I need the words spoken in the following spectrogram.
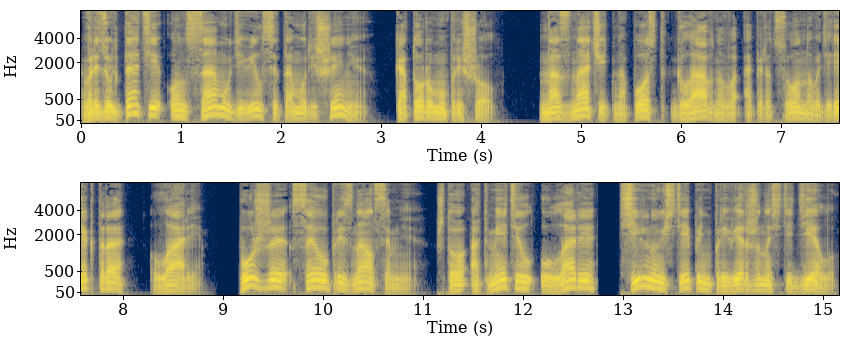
В результате он сам удивился тому решению, которому пришел. Назначить на пост главного операционного директора Ларри. Позже Сео признался мне, что отметил у Ларри сильную степень приверженности делу,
